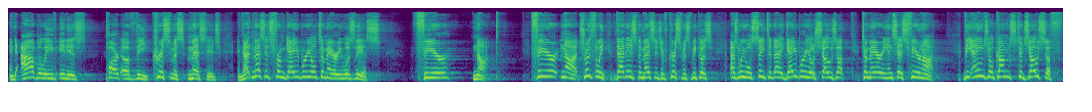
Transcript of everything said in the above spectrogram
and I believe it is part of the Christmas message. And that message from Gabriel to Mary was this Fear not. Fear not. Truthfully, that is the message of Christmas because as we will see today, Gabriel shows up to Mary and says, Fear not. The angel comes to Joseph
